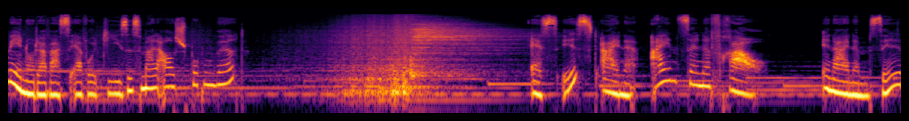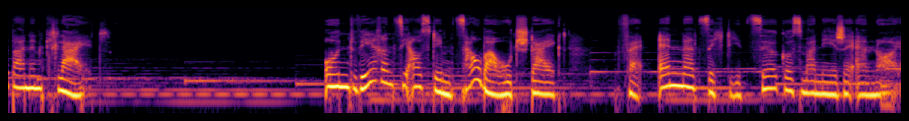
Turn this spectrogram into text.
Wen oder was er wohl dieses Mal ausspucken wird? Es ist eine einzelne Frau in einem silbernen Kleid. Und während sie aus dem Zauberhut steigt, verändert sich die Zirkusmanege erneut.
